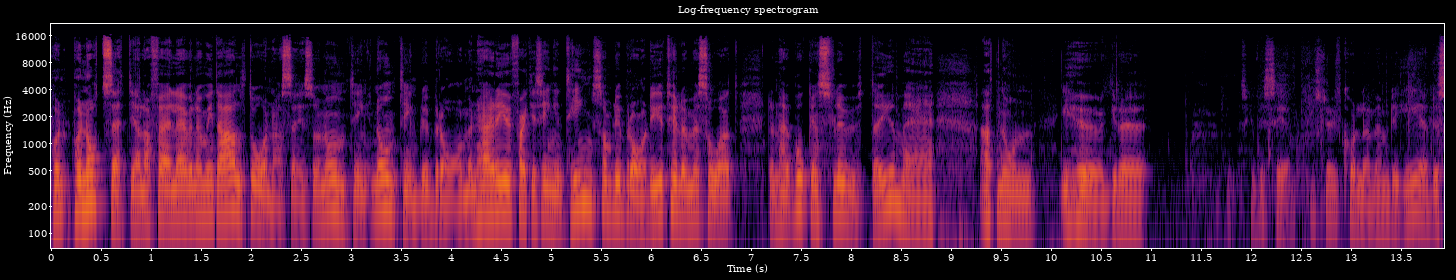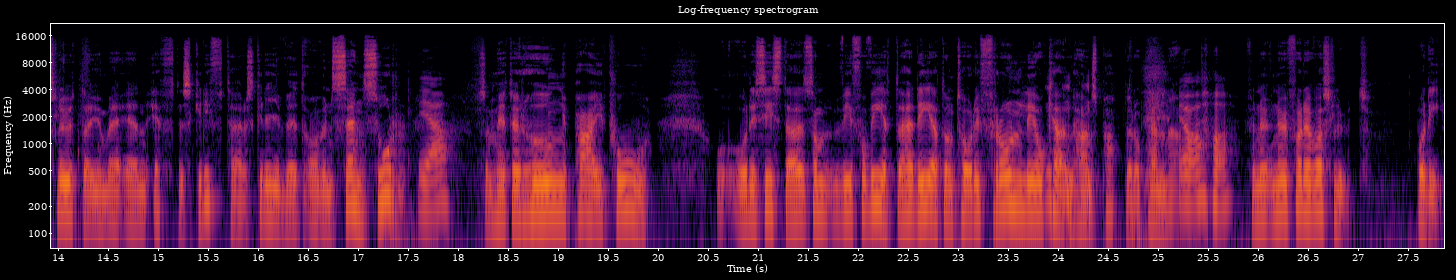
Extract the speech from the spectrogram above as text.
På, på något sätt i alla fall, även om inte allt ordnar sig så någonting, någonting blir bra. Men här är ju faktiskt ingenting som blir bra. Det är ju till och med så att den här boken slutar ju med att någon i högre Ska vi se, nu ska vi kolla vem det är. Det slutar ju med en efterskrift här skrivet av en censor. Ja. Som heter Hung Pai Po. Och det sista som vi får veta här det är att de tar ifrån Leo Kall hans papper och penna. Ja. För nu, nu får det vara slut på det.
